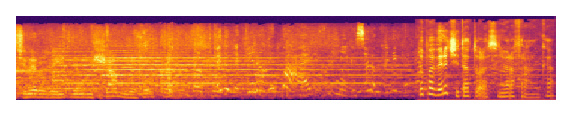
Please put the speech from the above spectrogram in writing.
Volte ce n'erano dei, degli sciambi sopra. Vedi che pieno che fa, eh? Le formiche sono quelli che... Dopo aver citato la signora Franca,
